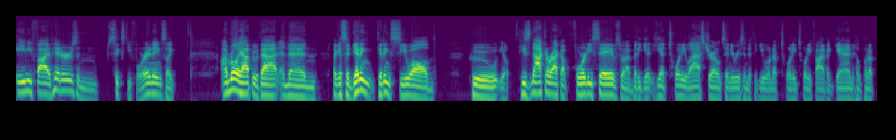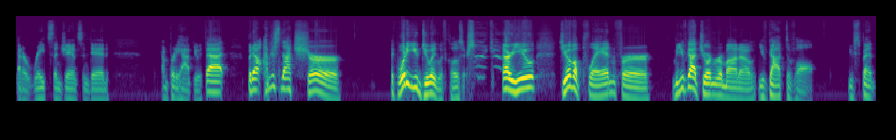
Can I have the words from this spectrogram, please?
85 hitters and 64 innings. Like I'm really happy with that. And then, like I said, getting getting Sewald, who you know he's not going to rack up 40 saves, but I bet he get he had 20 last year. I don't see any reason to think he won't have 20, 25 again. He'll put up better rates than Jansen did. I'm pretty happy with that. But now I'm just not sure. Like, what are you doing with closers? are you, do you have a plan for, I mean, you've got Jordan Romano, you've got Doval, you've spent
